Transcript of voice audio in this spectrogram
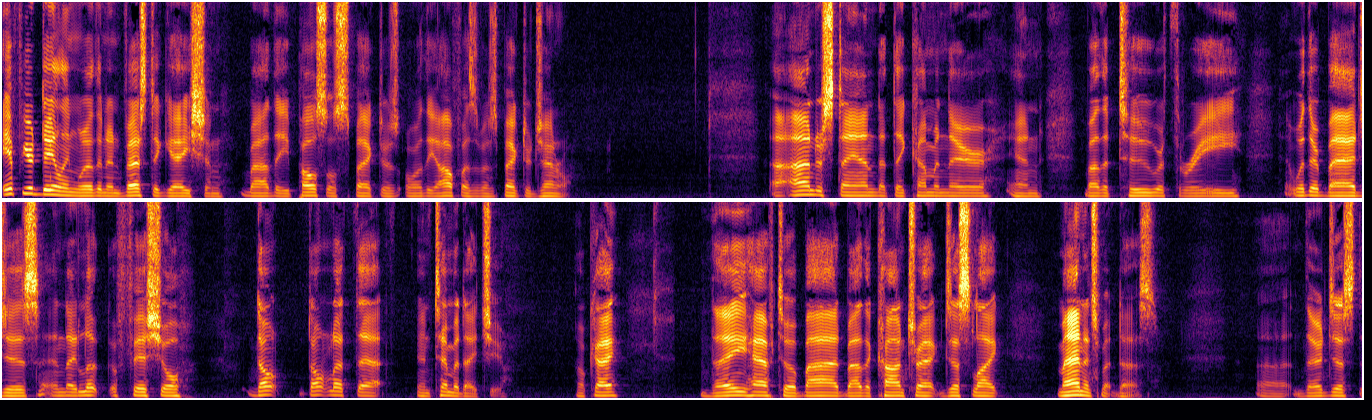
if you're dealing with an investigation by the postal inspectors or the office of inspector general i understand that they come in there and by the two or three with their badges and they look official. Don't don't let that intimidate you okay? They have to abide by the contract just like management does uh, they're just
